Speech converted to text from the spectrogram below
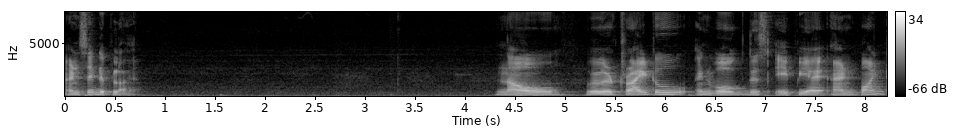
and say deploy. Now we will try to invoke this API endpoint,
